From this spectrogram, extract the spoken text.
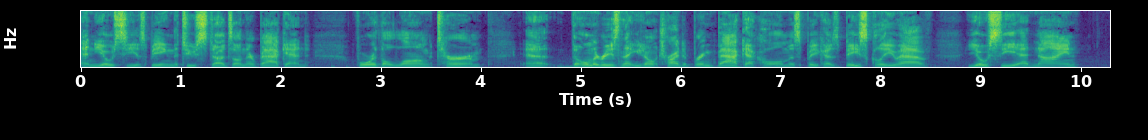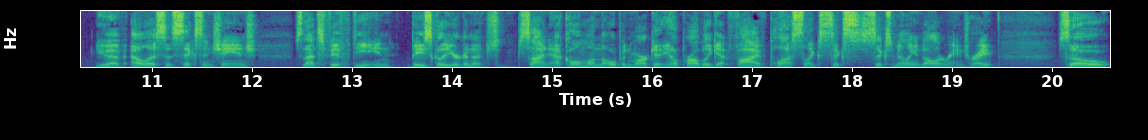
and Josi as being the two studs on their back end for the long term. Uh, the only reason that you don't try to bring back Ekholm is because basically you have Josi at nine, you have Ellis at six and change, so that's 15. Basically, you're going to sign Ekholm on the open market. He'll probably get five plus, like six six million dollar range, right? So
